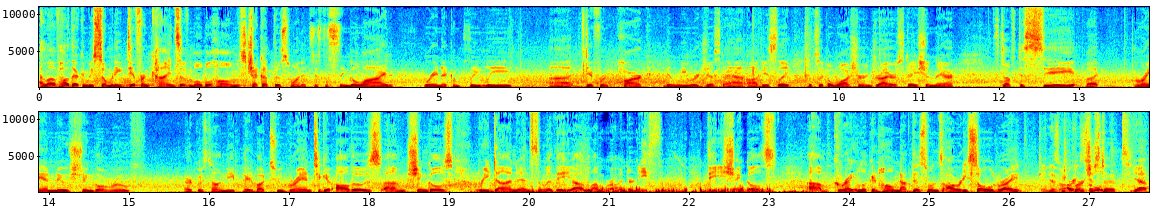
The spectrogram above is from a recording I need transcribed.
I love how there can be so many different kinds of mobile homes. Check out this one. It's just a single wide. We're in a completely uh, different park than we were just at, obviously. Looks like a washer and dryer station there. It's tough to see, but brand new shingle roof. Eric was telling me he paid about two grand to get all those um, shingles redone and some of the uh, lumber underneath the shingles. Um, great looking home. Now this one's already sold, right? It is you already purchased sold. it. Yep,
